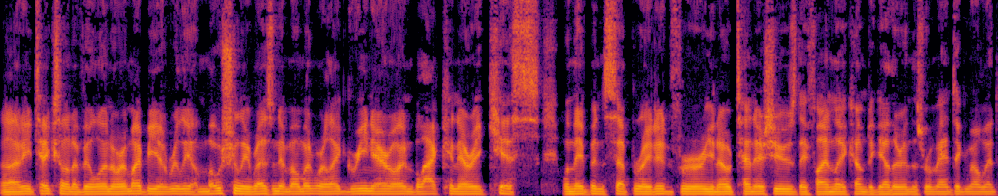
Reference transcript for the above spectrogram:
uh, and he takes on a villain, or it might be a really emotionally resonant moment where like Green Arrow and Black Canary kiss when they've been separated for, you know, 10 issues. They finally come together in this romantic moment.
